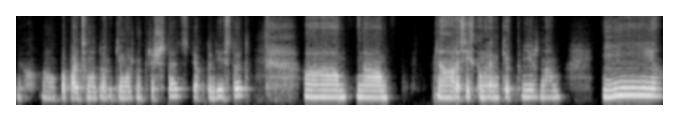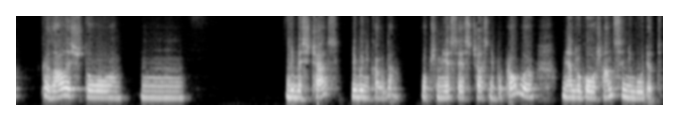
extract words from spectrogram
их э, по пальцам одной руки можно пересчитать тех, кто действует на, на российском рынке книжном. И казалось, что либо сейчас, либо никогда. В общем, если я сейчас не попробую, у меня другого шанса не будет.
